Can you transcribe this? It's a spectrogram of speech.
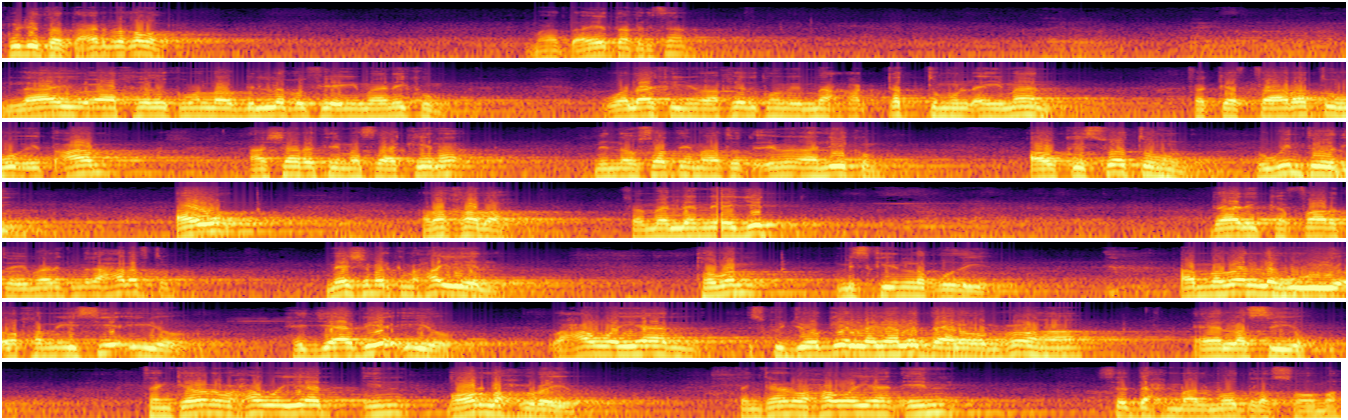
ku jirtaa taxriir raqaba maad ayadda akrisaan laa yuaakhidkum اllah biاlagwi fii aymaanikum walakin yuaakhidkum bima caqadtum اlaymaan fakafaaratuhu iطcaam casharati masaakiina min awsati ma tuطcimuun ahlikum aw kiswatuhum hugintoodii aw raqaba faman lam yajid dalik kafaaratu aymaanikum idaa xalaftum meesha marka maxaa yeelo toban miskiin in la quudiyo amaba la huwiyo oo khamiisye iyo xijaabye iyo waxaa weeyaan isku joogye lagala daalo oo muxuu ahaa la siiyo tan kalena waxaa weeyaan in qoor la xureeyo tan kalena waxaa weeyaan in saddex maalmood la sooma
